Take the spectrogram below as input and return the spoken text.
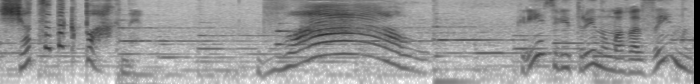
Що це так пахне? Вау! Крізь вітрину магазину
